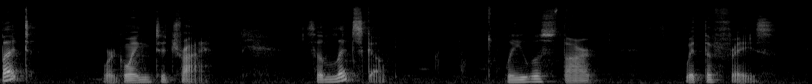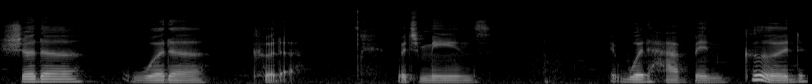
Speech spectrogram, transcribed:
but we're going to try. So let's go. We will start with the phrase shoulda, woulda, coulda, which means it would have been good,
